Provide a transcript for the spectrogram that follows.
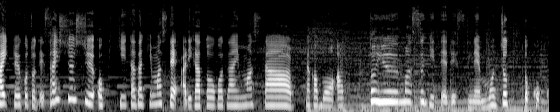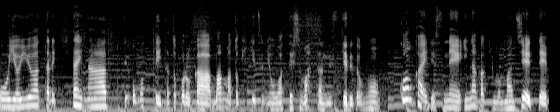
はい。ということで、最終週お聴きいただきましてありがとうございました。なんかもうあっという間すぎてですね、もうちょっとここ余裕あったら聞きたいなって思っていたところが、まんまと聞けずに終わってしまったんですけれども、今回ですね、稲垣も交えて、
